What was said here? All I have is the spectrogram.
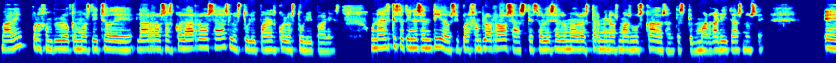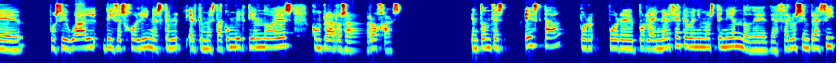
¿vale? Por ejemplo, lo que hemos dicho de las rosas con las rosas, los tulipanes con los tulipanes. Una vez que esto tiene sentido, si por ejemplo rosas, que suele ser uno de los términos más buscados antes que margaritas, no sé, eh, pues igual dices, jolín, es que el que me está convirtiendo es comprar rosas rojas. Entonces, esta, por, eh, por, la inercia que venimos teniendo de, hacerlo siempre así,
